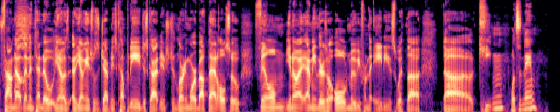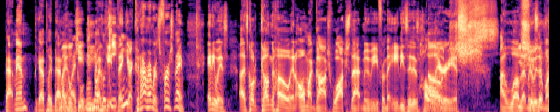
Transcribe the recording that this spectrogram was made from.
found out that Nintendo, you know, at a young age was a Japanese company. Just got interested in learning more about that. Also, film. You know, I, I mean, there's an old movie from the '80s with uh, uh, Keaton. What's his name? Batman, the guy who played Batman, Michael Keaton. Michael, Michael Keaton. Thank you. I could not remember his first name. Anyways, uh, it's called Gung Ho, and oh my gosh, watch that movie from the '80s. It is hilarious. I love you that showed movie me so the much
